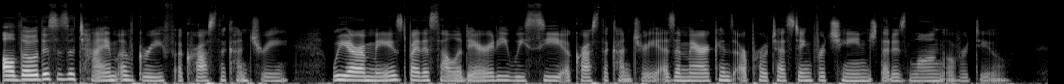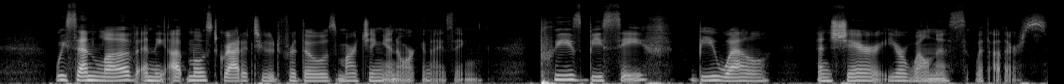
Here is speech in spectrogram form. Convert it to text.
Although this is a time of grief across the country, we are amazed by the solidarity we see across the country as Americans are protesting for change that is long overdue. We send love and the utmost gratitude for those marching and organizing. Please be safe, be well, and share your wellness with others.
